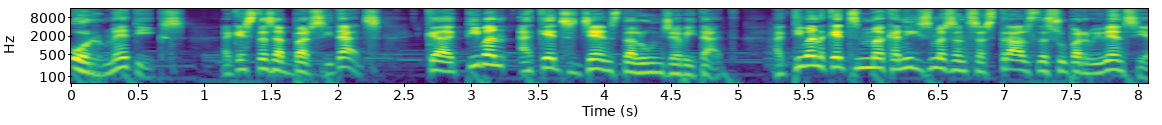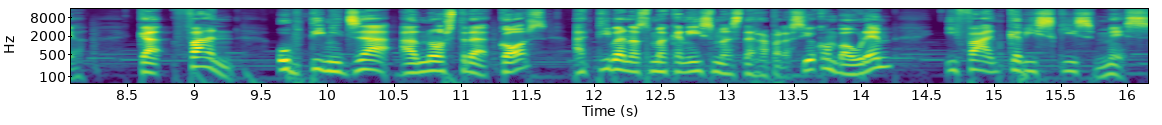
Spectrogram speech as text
hormètics, aquestes adversitats, que activen aquests gens de longevitat, activen aquests mecanismes ancestrals de supervivència, que fan optimitzar el nostre cos, activen els mecanismes de reparació, com veurem, i fan que visquis més.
